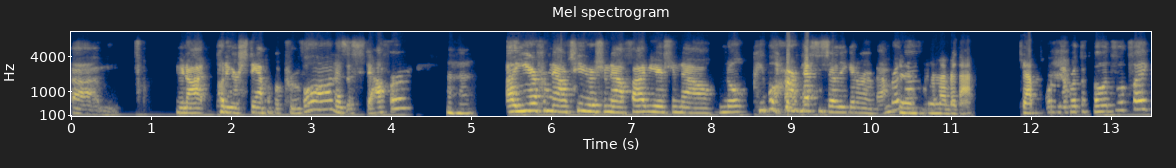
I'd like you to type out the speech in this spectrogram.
um, you're not putting your stamp of approval on as a staffer mm-hmm a year from now, two years from now, five years from now, no people aren't necessarily going to remember that. Remember that. Yep. Remember what the codes looks like.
